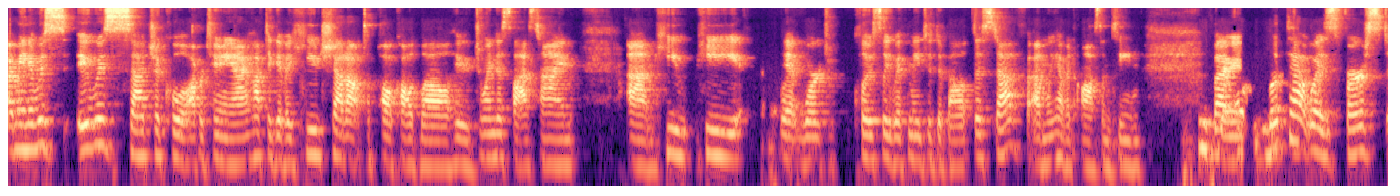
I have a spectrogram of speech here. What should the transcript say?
i mean it was it was such a cool opportunity. I have to give a huge shout out to paul caldwell who joined us last time. Um, he he worked closely with me to develop this stuff. Um, we have an awesome team. But what we looked at was first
